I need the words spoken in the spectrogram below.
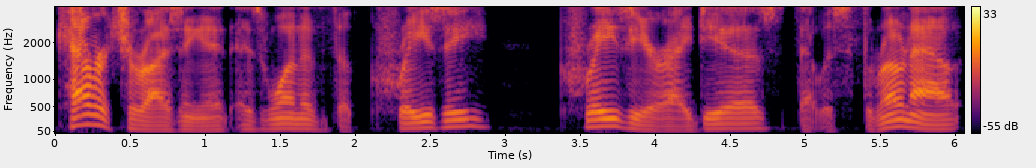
characterizing it as one of the crazy, crazier ideas that was thrown out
